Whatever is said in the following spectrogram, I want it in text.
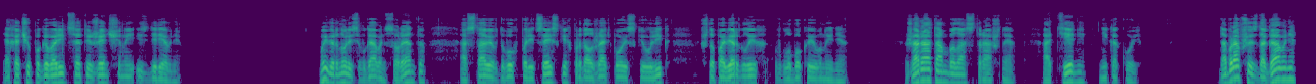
Я хочу поговорить с этой женщиной из деревни. Мы вернулись в гавань Соренто, оставив двух полицейских продолжать поиски улик, что повергло их в глубокое уныние. Жара там была страшная, а тени никакой. Добравшись до гавани,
